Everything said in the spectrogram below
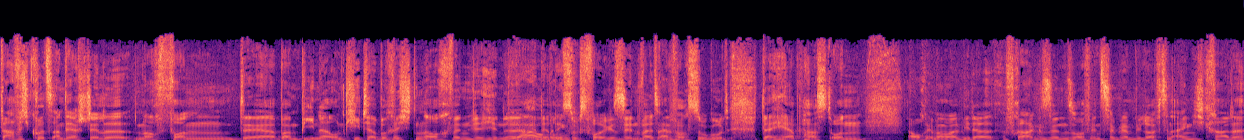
darf ich kurz an der Stelle noch von der Bambina und Kita berichten, auch wenn wir hier in der, Ja, in der. Umzugsfolge sind, weil es einfach so gut daherpasst und auch immer mal wieder Fragen sind, so auf Instagram, wie läuft's denn eigentlich gerade?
